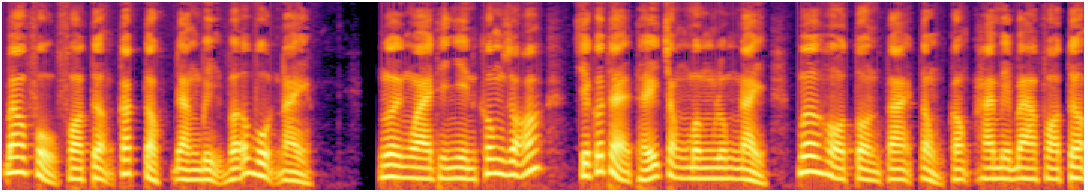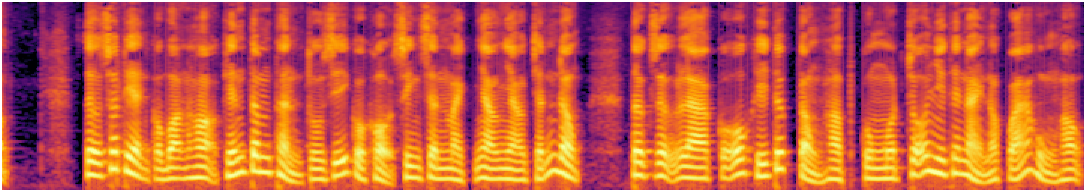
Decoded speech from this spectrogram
bao phủ pho tượng các tộc đang bị vỡ vụn này. Người ngoài thì nhìn không rõ, chỉ có thể thấy trong mông lung này mơ hồ tồn tại tổng cộng 23 pho tượng. Sự xuất hiện của bọn họ khiến tâm thần tu sĩ của khổ sinh sơn mạch nhào nhào chấn động. Thực sự là cỗ khí tức tổng hợp cùng một chỗ như thế này nó quá hùng hậu.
